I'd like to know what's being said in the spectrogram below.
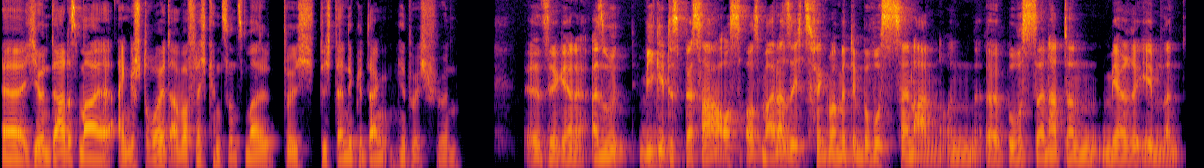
äh, hier und da das mal eingestreut, aber vielleicht kannst du uns mal durch, durch deine Gedanken hier durchführen. Äh, sehr gerne. Also wie geht es besser? Aus, aus meiner Sicht fängt man mit dem Bewusstsein an und äh, Bewusstsein hat dann mehrere Ebenen.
